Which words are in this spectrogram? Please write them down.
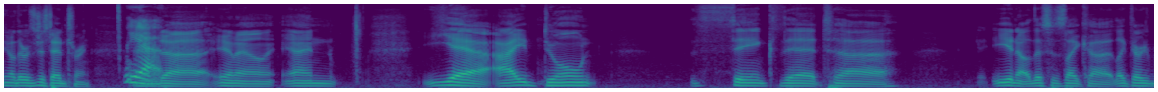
You know, there was just entering. yeah And, uh, you know, and yeah, I don't think that uh, you know this is like uh, like they're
